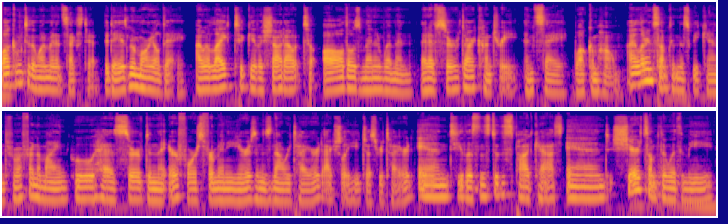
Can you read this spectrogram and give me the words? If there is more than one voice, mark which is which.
Speaker 1: Welcome to the One Minute Sex Tip. Today is Memorial Day. I would like to give a shout out to all those men and women that have served our country and say, Welcome home. I learned something this weekend from a friend of mine who has served in the Air Force for many years and is now retired. Actually, he just retired. And he listens to this podcast and shared something with me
